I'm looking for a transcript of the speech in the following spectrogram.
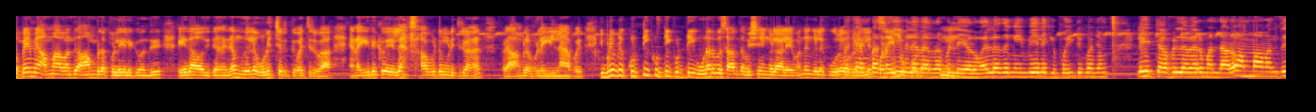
எப்பயுமே அம்மா வந்து ஆம்பளை பிள்ளைகளுக்கு வந்து ஏதாவது இதை முதல்ல ஒளிச்செடுத்து வச்சிருவா. ஏன்னா இருக்கிற எல்லாம் சாப்பிட்டு முடிச்சிருவாங்க அப்புறம் ஆம்பளை பிள்ளை இல்லாம போயிடும் இப்படி இப்படி குட்டி குட்டி குட்டி உணர்வு சார்ந்த விஷயங்களாலே வந்து எங்களுக்கு உறவுகளிலே பிணைப்பு. பிள்ளைகளோ அல்லது வேலைக்கு போயிட்டு கொஞ்சம் லேட்டா பிள்ளை வருமென்றாலும் அம்மா வந்து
